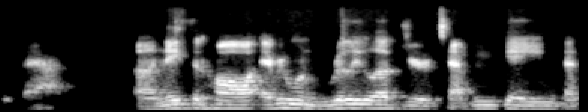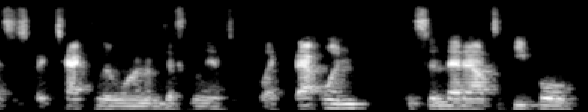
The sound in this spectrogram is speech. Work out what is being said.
with that. Uh, Nathan Hall, everyone really loved your taboo game. That's a spectacular one. I'm definitely going to have to collect that one and send that out to people.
